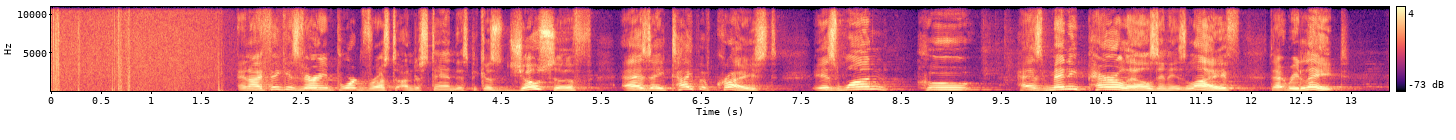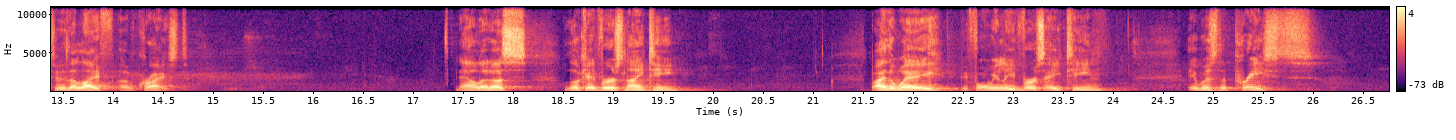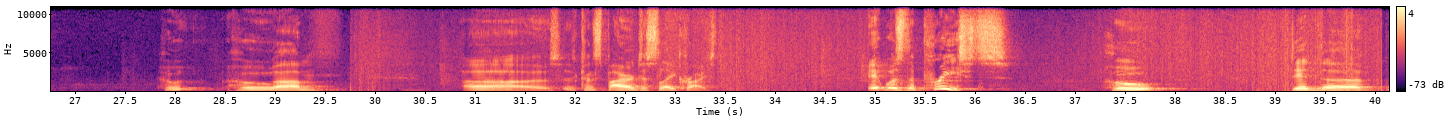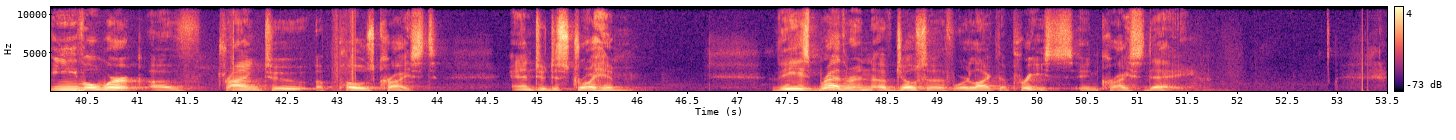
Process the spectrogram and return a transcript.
And I think it's very important for us to understand this because Joseph, as a type of Christ, is one who has many parallels in his life that relate to the life of Christ. Now, let us look at verse 19. By the way, before we leave verse 18, it was the priests who, who um, uh, conspired to slay Christ. It was the priests who did the evil work of trying to oppose Christ and to destroy him. These brethren of Joseph were like the priests in Christ's day.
